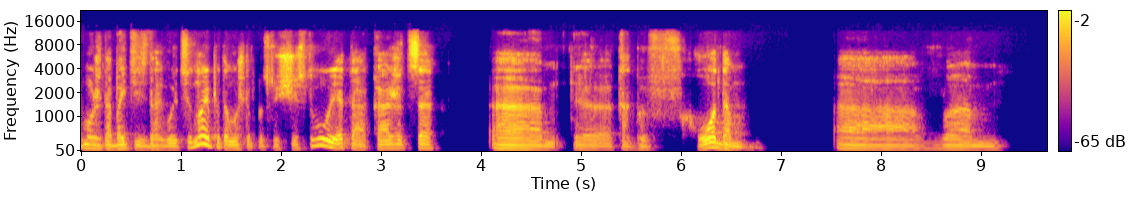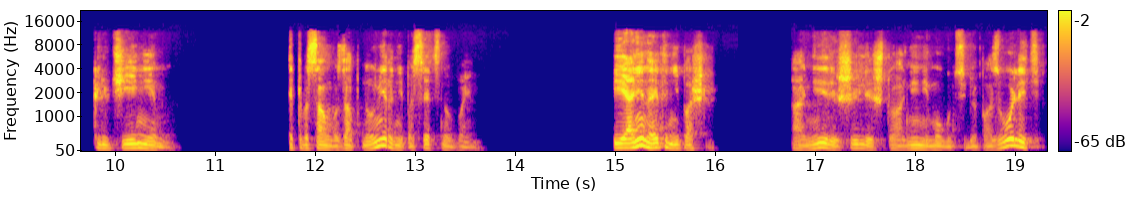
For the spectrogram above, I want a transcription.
может обойтись дорогой ценой, потому что по существу это окажется как бы входом в включением этого самого западного мира непосредственно в войну. И они на это не пошли. Они решили, что они не могут себе позволить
